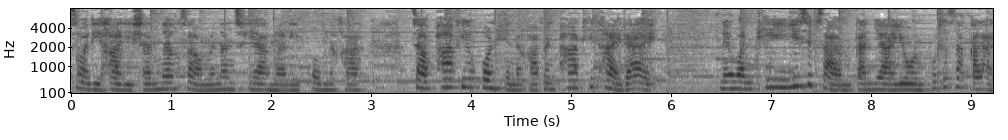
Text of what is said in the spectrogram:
สวัสดีค่ะ ดิฉันนางสาวมนัญชยามารีพรหมนะคะ จากภาพที่ทุกคนเห็นนะคะ เป็นภาพที่ถ่ายได้ ในวันที่ 23 กันยายน พุทธศักราช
